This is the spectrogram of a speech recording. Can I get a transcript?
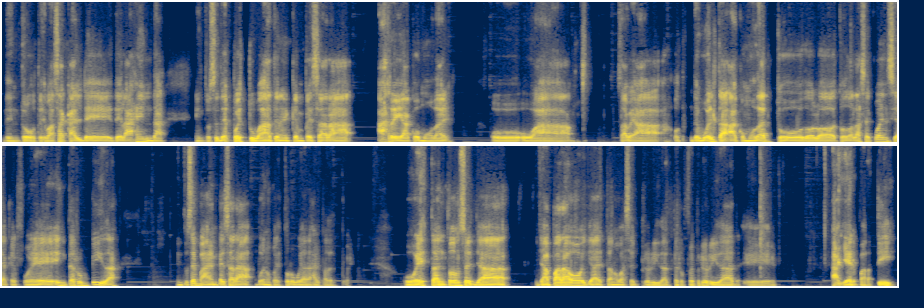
dentro, te va a sacar de, de, la agenda, entonces después tú vas a tener que empezar a, a reacomodar o, o a ¿sabe? A, de vuelta a acomodar todo lo, toda la secuencia que fue interrumpida. Entonces va a empezar a, bueno, pues esto lo voy a dejar para después. O esta entonces ya, ya para hoy, ya esta no va a ser prioridad, pero fue prioridad eh, ayer para ti.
